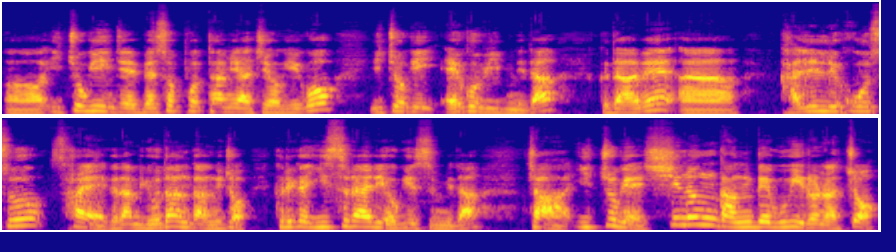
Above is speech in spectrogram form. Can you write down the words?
어, 이쪽이 이제 메소포타미아 지역이고 이쪽이 애굽입니다. 그 다음에 아, 갈릴리 호수 사해, 그 다음에 요단강이죠. 그러니까 이스라엘이 여기 있습니다. 자, 이쪽에 신흥 강대국이 일어났죠.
